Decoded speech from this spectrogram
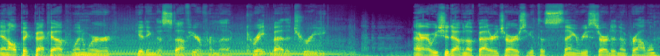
and I'll pick back up when we're getting this stuff here from the crate by the tree. Alright, we should have enough battery charge to get this thing restarted, no problem.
